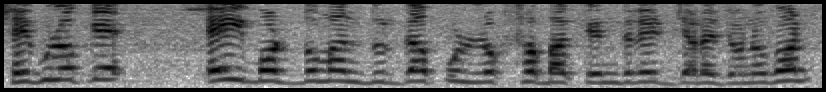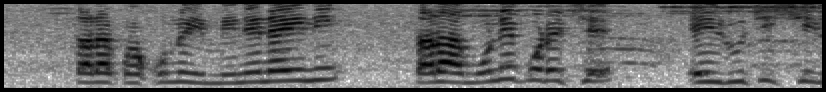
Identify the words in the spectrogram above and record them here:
সেগুলোকে এই বর্ধমান দুর্গাপুর লোকসভা কেন্দ্রের যারা জনগণ তারা কখনোই মেনে নেয়নি। তারা মনে করেছে এই রুচিশীল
